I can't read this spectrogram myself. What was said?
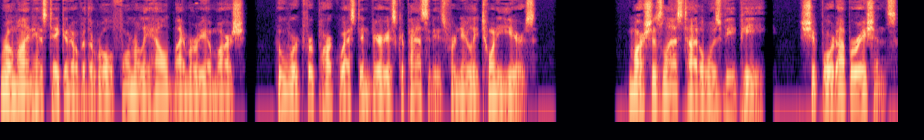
Romine has taken over the role formerly held by Maria Marsh, who worked for Park West in various capacities for nearly 20 years. Marsh's last title was VP, Shipboard Operations.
